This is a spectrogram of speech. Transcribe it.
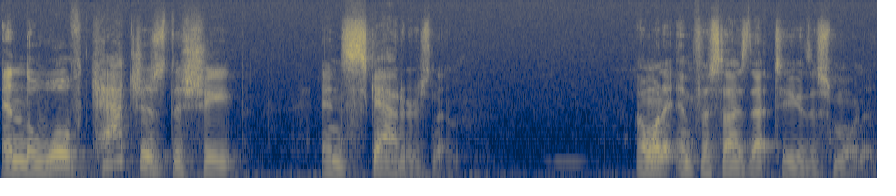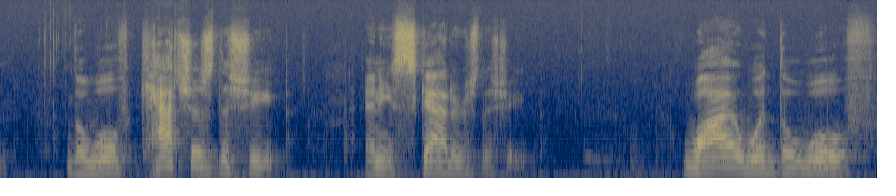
And the wolf catches the sheep and scatters them. I want to emphasize that to you this morning. The wolf catches the sheep and he scatters the sheep. Why would the wolf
